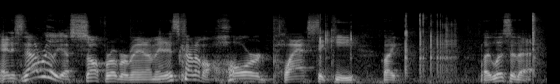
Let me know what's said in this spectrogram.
And it's not really a soft rubber, man. I mean, it's kind of a hard, plasticky, like, like, listen to that.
